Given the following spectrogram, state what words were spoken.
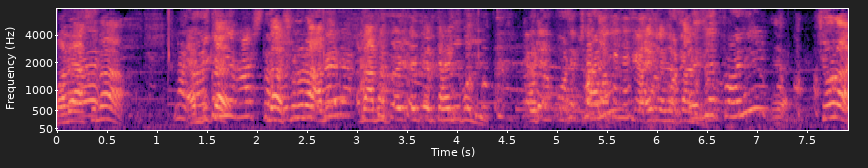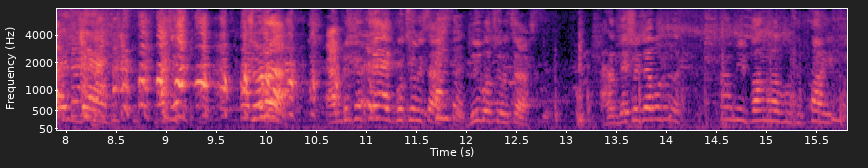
মানে আছে না না শোনো না আমি কাহিনী বলি. শোনো না আচ্ছা, শোনো না আমেরিকাতে এক বছর হয়েছে আসছে দুই বছর হয়েছে আসছে দেশে যাব তো আমি বাংলা বলতে পারি না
